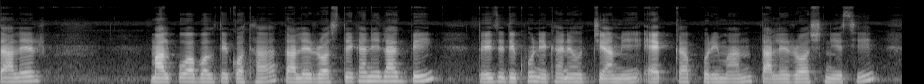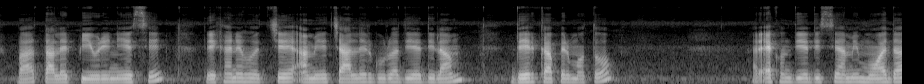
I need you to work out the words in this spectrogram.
তালের মালপোয়া বলতে কথা, তালের রস তো এখানে লাগবেই। তো এই যে দেখুন, এখানে হচ্ছে আমি এক কাপ পরিমাণ তালের রস নিয়েছি বা তালের পিউরি নিয়েছি। তো এখানে হচ্ছে আমি চালের গুঁড়া দিয়ে দিলাম দেড় কাপের মতো। আর এখন দিয়ে দিচ্ছি আমি ময়দা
